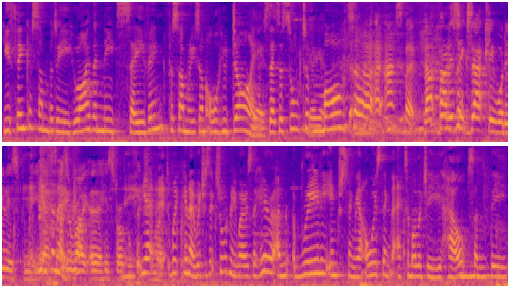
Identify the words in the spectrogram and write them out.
you think of somebody who either needs saving for some reason or who dies. Yes. There's a sort of Yeah, yeah. martyr aspect. That, that is exactly what it is for me, yes, Isn't it? as a, writer, a historical fiction yeah, writer. you know, which is extraordinary. Whereas the hero, and really interestingly, I always think that etymology helps, and the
